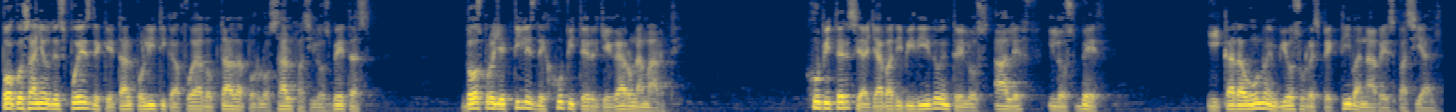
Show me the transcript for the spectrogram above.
Pocos años después de que tal política fue adoptada por los alfas y los betas, dos proyectiles de Júpiter llegaron a Marte. Júpiter se hallaba dividido entre los Aleph y los Beth, y cada uno envió su respectiva nave espacial.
